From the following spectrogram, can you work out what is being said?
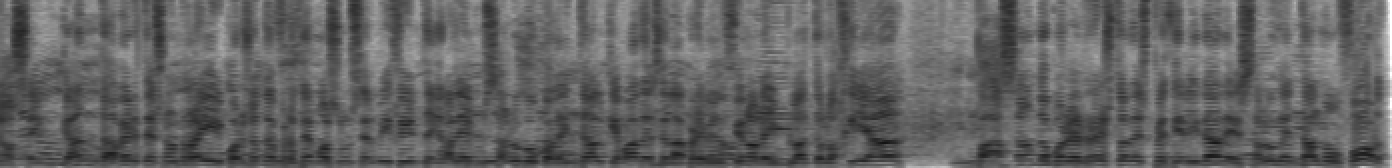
Nos encanta verte sonreír, por eso te ofrecemos un servicio integral en salud bucodental que va desde la prevención a la implantología, pasando por el resto de especialidades. Salud Dental Monfort,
